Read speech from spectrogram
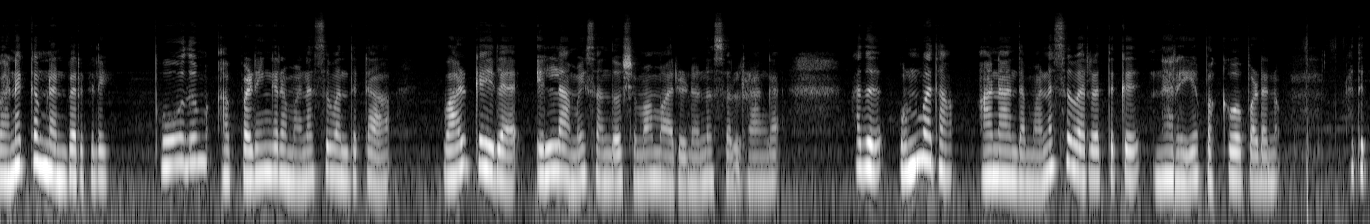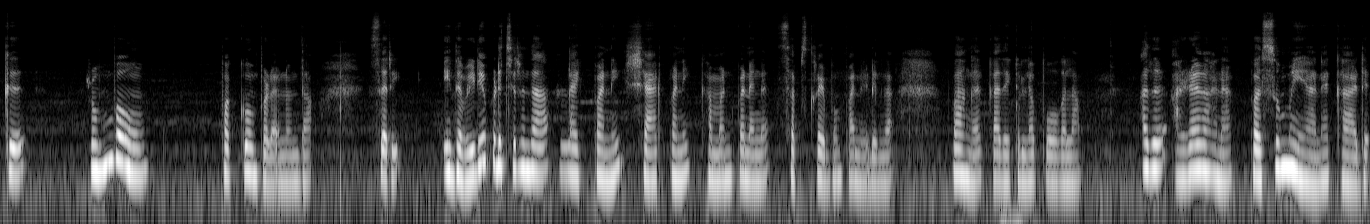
வணக்கம் நண்பர்களே. போதும் அப்படிங்கிற மனசு வந்துட்டா வாழ்க்கையில் எல்லாமே சந்தோஷமாக மாறிடும்னு சொல்கிறாங்க அது உண்மைதான். ஆனால் அந்த மனசு வர்றதுக்கு நிறைய பக்குவப்படணும். அதுக்கு ரொம்பவும் பக்குவப்படணும் தான். சரி இந்த வீடியோ பிடிச்சிருந்தா லைக் பண்ணி ஷேர் பண்ணி கமெண்ட் பண்ணுங்கள் சப்ஸ்கிரைபும் பண்ணிவிடுங்க வாங்க கதைக்குள்ளே போகலாம். அது அழகான பசுமையான காடு.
